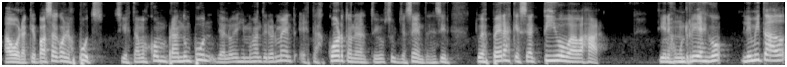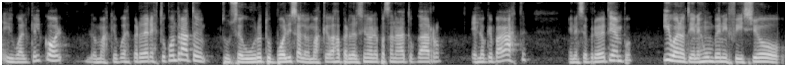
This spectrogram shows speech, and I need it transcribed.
Ahora, ¿qué pasa con los puts? Si estamos comprando un put, ya lo dijimos anteriormente, estás corto en el activo subyacente, es decir, tú esperas que ese activo va a bajar. Tienes un riesgo limitado, igual que el call, lo más que puedes perder es tu contrato, tu seguro, tu póliza, lo más que vas a perder si no le pasa nada a tu carro es lo que pagaste en ese periodo de tiempo. Y bueno, tienes un beneficio,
